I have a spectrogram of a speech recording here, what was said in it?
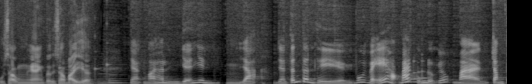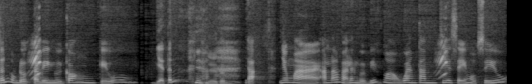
Ủa sao ngang từ 67 vậy? Dạ ngoại hình dễ nhìn. Ừ. dạ dạ tính tình thì vui vẻ hoạt bát cũng được chứ mà trầm tính cũng được tại vì người con kiểu dễ tính. Vậy tính. Dạ nhưng mà anh đó phải là người biết ờ, quan tâm chia sẻ một xíu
